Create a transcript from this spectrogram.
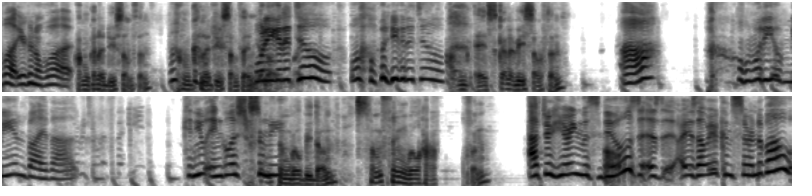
What? You're gonna what? I'm gonna do something. I'm gonna do something. What are you gonna like, do? What are you gonna do? I'm- it's gonna be something. Huh? what do you mean by that? Can you English for me? Something will be done. Something will happen. After hearing this Oh. news, is is that what you're concerned about?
